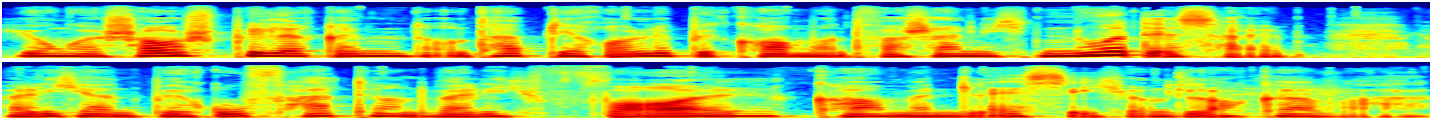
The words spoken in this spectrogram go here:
junger Schauspielerinnen und habe die Rolle bekommen. Und wahrscheinlich nur deshalb, weil ich einen Beruf hatte und weil ich vollkommen lässig und locker war.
